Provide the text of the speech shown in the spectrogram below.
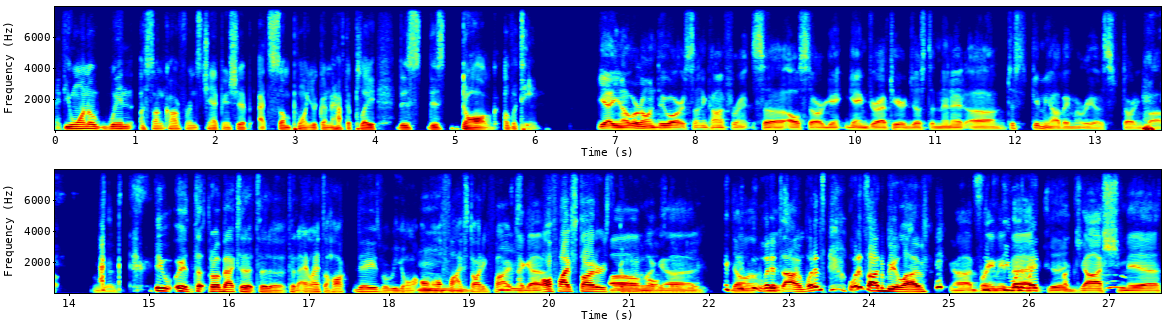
if you want to win a Sun Conference championship at some point, you're gonna have to play this this dog of a team. Yeah, you know, we're going to do our Sun Conference uh, All Star game, game draft here in just a minute. Um, just give me Ave Maria starting five. I'm good. throw it back to to the to the Atlanta Hawk days where we go mm. all five mm. starting fives. I got all five starters. Oh my god! Don't what a time! What a what a time to be alive. God, bring me back to Josh Smith.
